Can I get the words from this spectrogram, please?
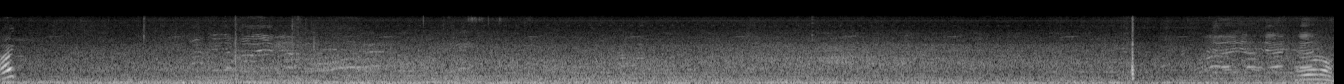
Right? Oh 어.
